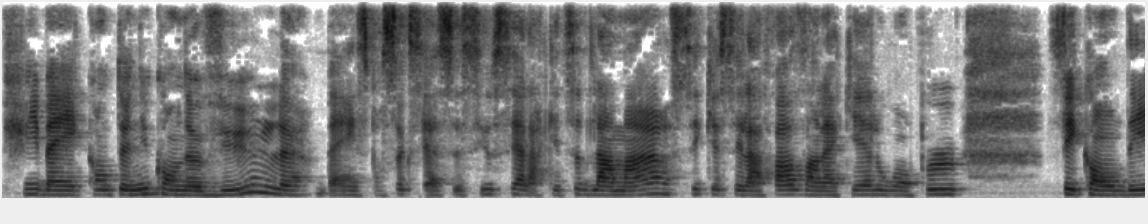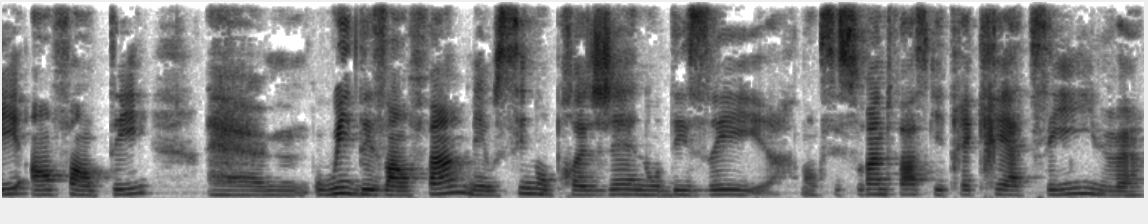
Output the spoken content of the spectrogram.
puis, ben, compte tenu qu'on ovule, ben, c'est pour ça que c'est associé aussi à l'archétype de la mère, c'est que c'est la phase dans laquelle où on peut féconder, enfanter, euh, oui, des enfants, mais aussi nos projets, nos désirs. Donc, c'est souvent une phase qui est très créative,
